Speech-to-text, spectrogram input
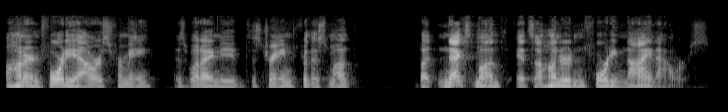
140 hours for me is what I needed to stream for this month but next month it's 149 hours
